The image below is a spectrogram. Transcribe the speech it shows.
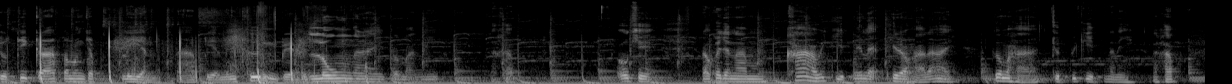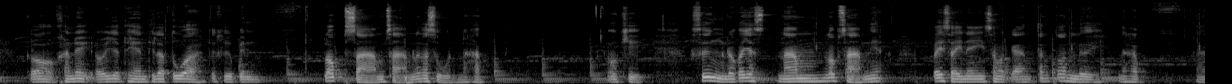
จุดที่กราฟกำลังจะเปลี่ยนอ่าเปลี่ยนเป็นขึ้นเปลี่ยนเป็นลงอะไรประมาณนี้ โอเค เราก็จะนำค่าวิกฤตนี่แหละที่เราหาได้ เพื่อมาหาจุดวิกฤตนั่นเองนะครับ ก็ขั้นแรกเราจะแทนทีละตัวก็คือเป็นลบ3 3 แล้วก็0นะครับโอเค ซึ่งเราก็จะนำลบ3เนี่ยไปใส่ในสมการตั้งต้นเลยนะครับอ่า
